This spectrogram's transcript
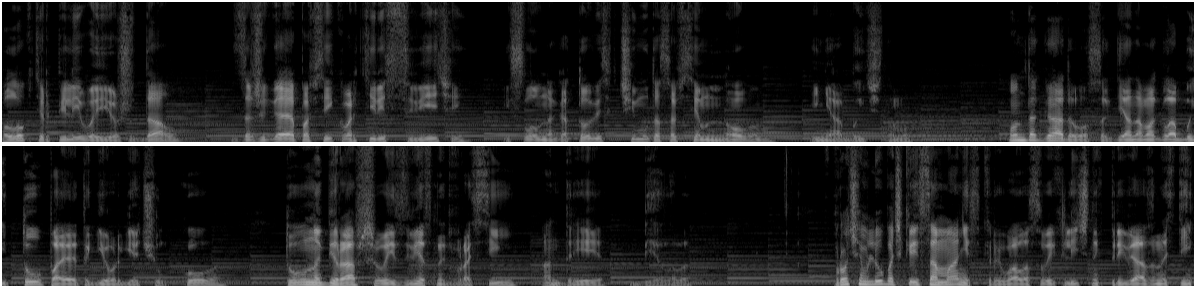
Блок терпеливо ее ждал, зажигая по всей квартире свечи и словно готовясь к чему-то совсем новому и необычному. Он догадывался, где она могла быть, то у поэта Георгия Чулкова, то у набиравшего известность в России Андрея Белого. Впрочем, Любочка и сама не скрывала своих личных привязанностей.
